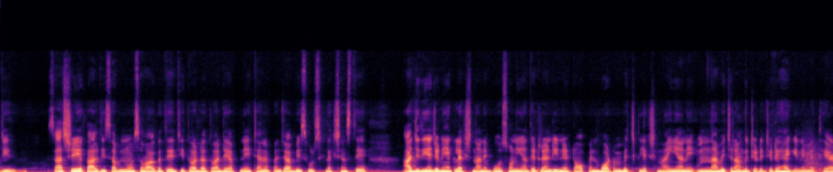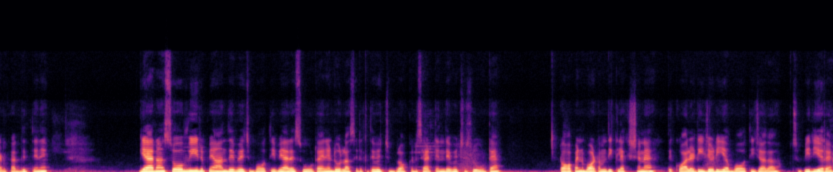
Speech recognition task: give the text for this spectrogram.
ਜੀ, ਸਤਿ ਸ਼੍ਰੀ ਅਕਾਲ ਜੀ ਸਭ ਨੂੰ, ਸਵਾਗਤ ਹੈ ਜੀ ਤੁਹਾਡਾ, ਤੁਹਾਡੇ ਆਪਣੇ ਚੈਨਲ ਪੰਜਾਬੀ ਸੂਟਸ ਕਲੈਕਸ਼ਨਸ ਤੇ। ਅੱਜ ਦੀਆਂ ਜਿਹੜੀਆਂ ਕਲੈਕਸ਼ਨਾਂ ਨੇ, ਬਹੁਤ ਸੋਹਣੀਆਂ ਤੇ ਟ੍ਰੈਂਡੀ ਨੇ ਟੌਪ ਐਂਡ ਬਾਟਮ ਵਿੱਚ ਕਲੈਕਸ਼ਨ ਆਈਆਂ ਨੇ, ਉਹਨਾਂ ਵਿੱਚ ਰੰਗ ਜਿਹੜੇ ਜਿਹੜੇ ਹੈਗੇ ਨੇ, ਮੈਂ ਇੱਥੇ ਐਡ ਕਰ ਦਿੱਤੇ ਨੇ। 1120 ਰੁਪਿਆਂ ਦੇ ਵਿੱਚ ਬਹੁਤ ਹੀ ਪਿਆਰੇ ਸੂਟ ਆਏ ਨੇ, ਡੋਲਾ ਸਿਲਕ ਦੇ ਵਿੱਚ ਬ੍ਰੋਕਡ ਸੈਟਿਨ ਦੇ ਵਿੱਚ ਸੂਟ ਹੈ। ਟੌਪ ਐਂਡ ਬਾਟਮ ਦੀ ਕਲੈਕਸ਼ਨ ਹੈ ਤੇ ਕੁਆਲਿਟੀ ਜਿਹੜੀ ਆ ਬਹੁਤ ਹੀ ਜ਼ਿਆਦਾ ਸੁਪੀਰੀਅਰ ਹੈ।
